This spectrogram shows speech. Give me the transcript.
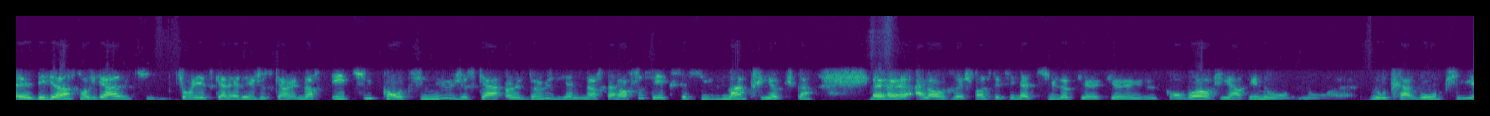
euh, des violences conjugales qui, qui ont escaladé jusqu'à un meurtre et qui continuent jusqu'à un deuxième meurtre. Alors ça, c'est excessivement préoccupant. Euh, alors, je pense que c'est là-dessus là, que qu'on va orienter nos, nos, nos travaux, puis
